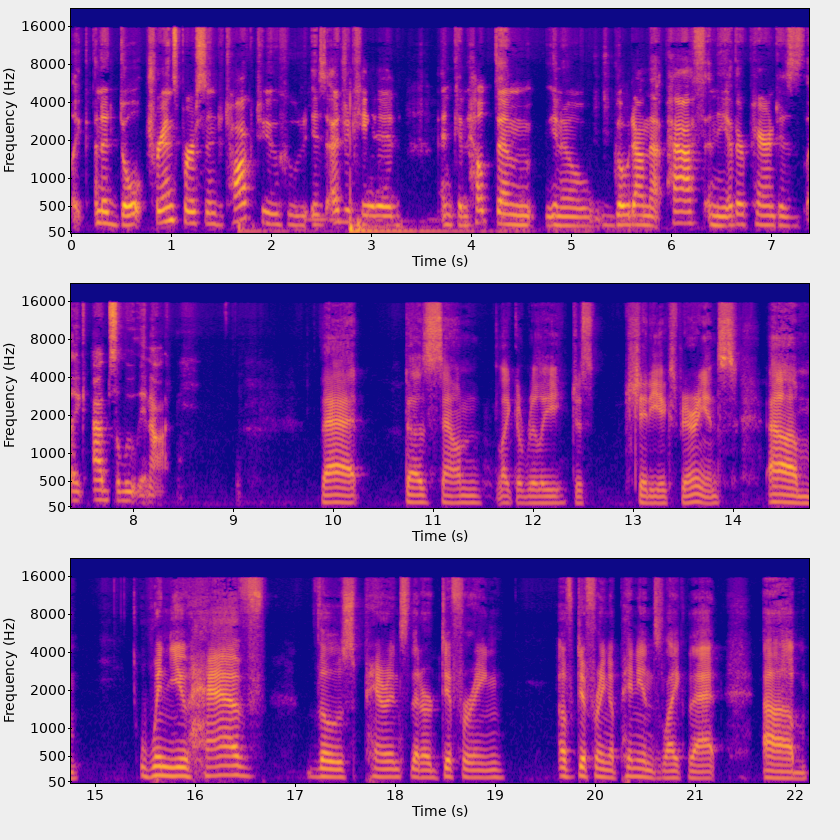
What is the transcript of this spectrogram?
like an adult trans person to talk to who is mm-hmm. educated and can help them, you know, go down that path. And the other parent is like, absolutely not. That does sound like a really just shitty experience. Um, when you have those parents that are differing of differing opinions like that, um,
